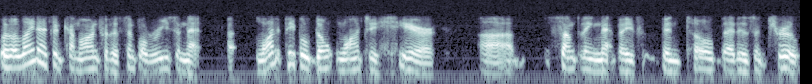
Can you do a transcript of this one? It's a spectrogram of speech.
Well, the light hasn't come on for the simple reason that a lot of people don't want to hear uh, something that they've been told that isn't true.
